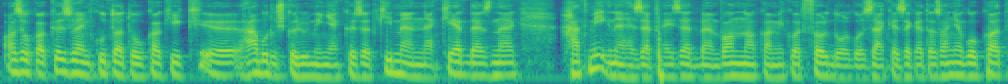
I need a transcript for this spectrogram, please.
azok a közvéleménykutatók, akik háborús körülmények között kimennek, kérdeznek, hát még nehezebb helyzetben vannak, amikor földolgozzák ezeket az anyagokat, dolgokat.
